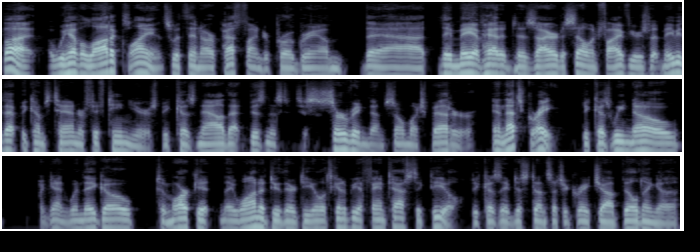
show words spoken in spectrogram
But we have a lot of clients within our Pathfinder program that they may have had a desire to sell in five years, but maybe that becomes 10 or 15 years because now that business is just serving them so much better. And that's great because we know, again, when they go to market and they want to do their deal, it's going to be a fantastic deal because they've just done such a great job building a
